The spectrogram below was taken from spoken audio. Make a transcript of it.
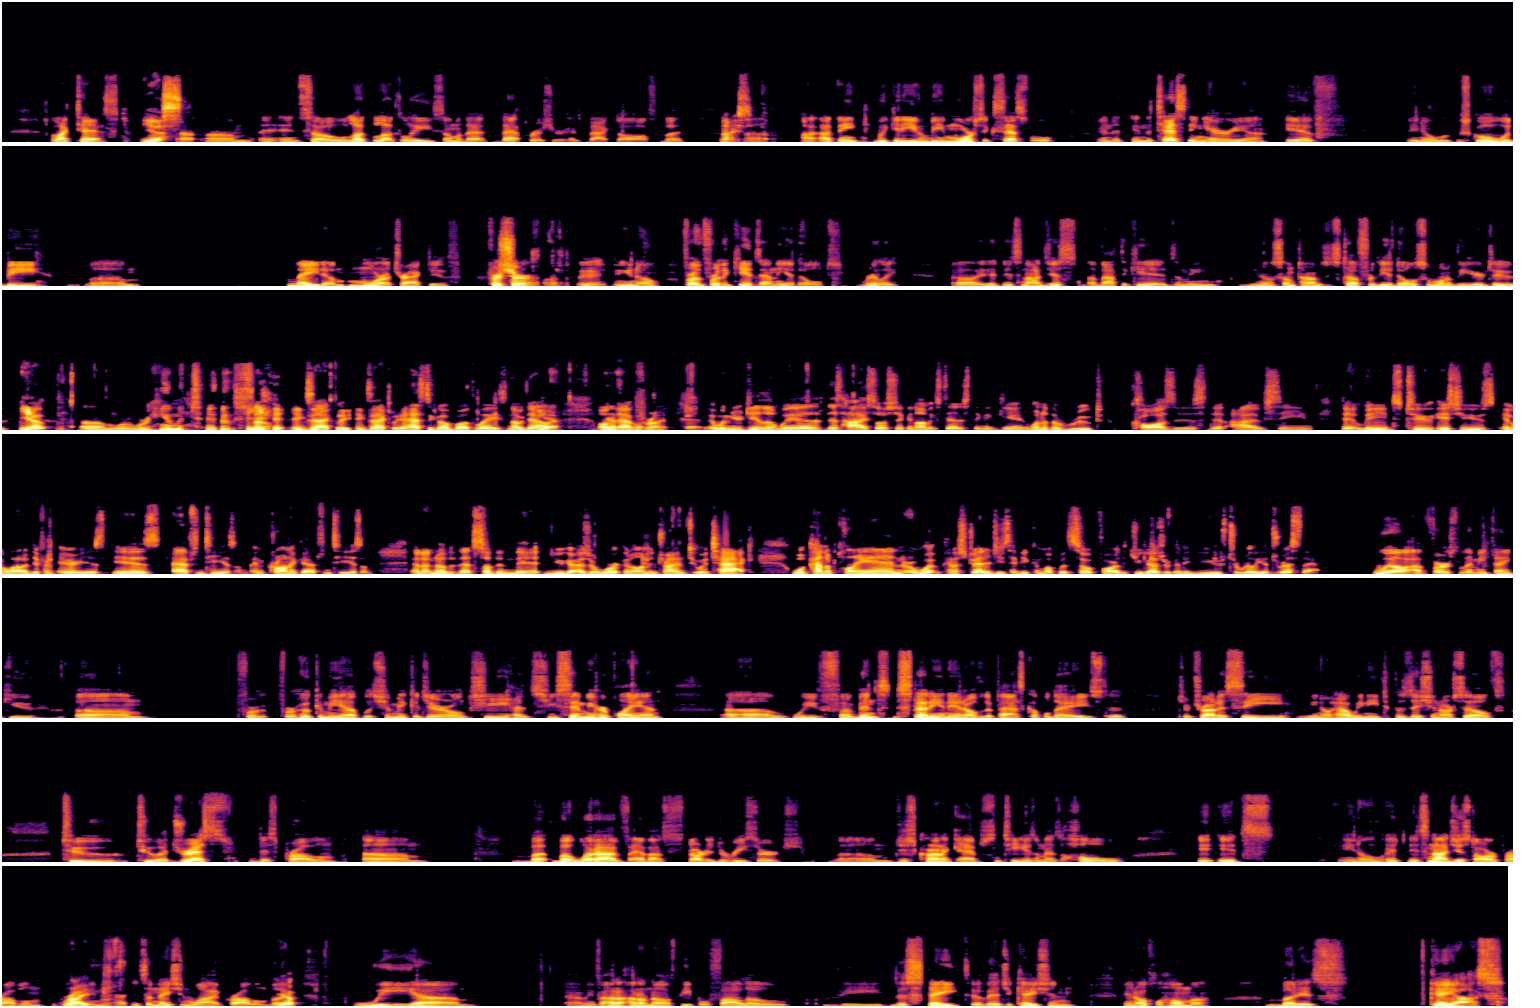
like test. Yes. Um, and so luck, luckily some of that that pressure has backed off, but Nice. uh, I, I think we could even be more successful in the in the testing area if you know school would be um, made a more attractive For sure. uh, you know for for the kids and the adults really uh, it, it's not just about the kids i mean you know sometimes it's tough for the adults who want to be here too Yep. um, we're, we're human too so Yeah, exactly. Exactly. It has to go both ways, no doubt. yeah on that front. When you're dealing with this high socioeconomic status thing again, one of the root causes that I've seen that leads to issues in a lot of different areas is absenteeism and chronic absenteeism. And I know that that's something that you guys are working on and trying to attack. What kind of plan or what kind of strategies have you come up with so far that you guys are going to use to really address that? well uh, first let me thank you um, for for hooking me up with Shamika Gerald. She has she sent me her plan. Uh, we've I've been studying it over the past couple days to to try to see you know how we need to position ourselves to to address this problem. Um, but but what I've have I started to research um, just chronic absenteeism as a whole. It, it's you know it, it's not just our problem. I Right. mean it's a nationwide problem, but Yep. we um, I mean, I don't, I don't know if people follow the the state of education in Oklahoma, but it's chaos,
